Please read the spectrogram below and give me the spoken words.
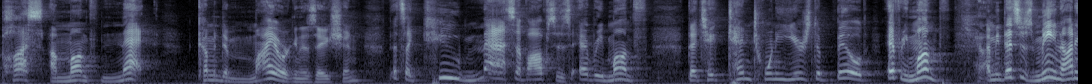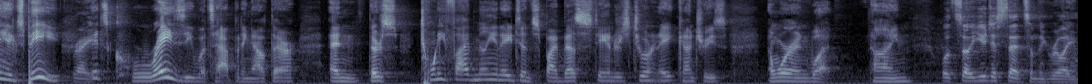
plus a month net coming into my organization. That's like two massive offices every month that take 10, 20 years to build every month. Yeah. I mean, that's just me, not EXP. Right. It's crazy what's happening out there. And there's 25 million agents by best standards, 208 countries, and we're in what, nine? Well, so you just said something really.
